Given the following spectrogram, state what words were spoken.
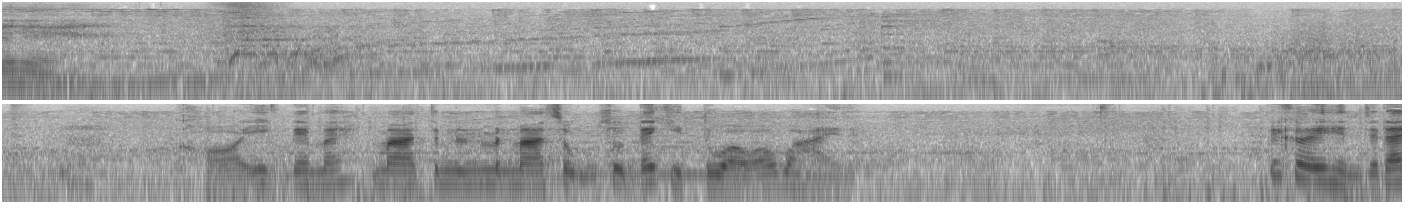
แม่ขออีกได้ไหมมาจำนวนมันมาสูงสุดได้กี่ตัวว่าวายเนี่ยไม่เคยเห็นจะได้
